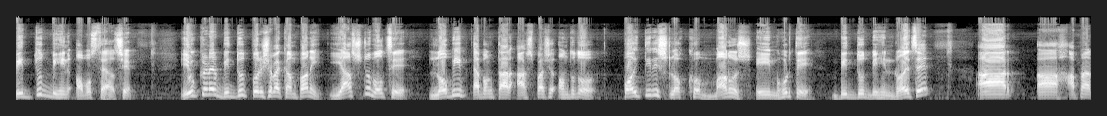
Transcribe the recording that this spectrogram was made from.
বিদ্যুৎবিহীন অবস্থায় আছে। ইউক্রেনের বিদ্যুৎ পরিষেবা কোম্পানি ইয়াসনো বলছে লবিব এবং তার আশপাশে অন্তত পঁয়ত্রিশ লক্ষ মানুষ এই মুহূর্তে বিদ্যুৎবিহীন রয়েছে। আর আপনার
